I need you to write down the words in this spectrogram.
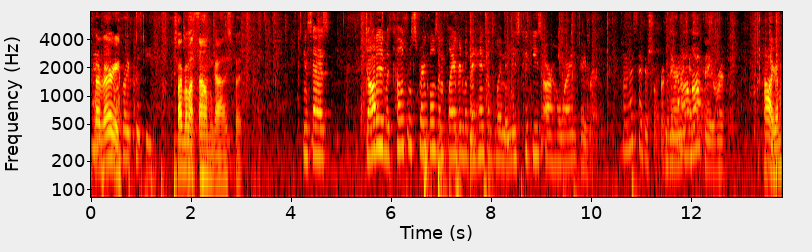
They're very- cookies. Sorry about my thumb, guys, but It says, dotted with colorful sprinkles and flavored with a hint of lemon. These cookies are Hawaiian favorite. Oh, I said they're shortbread, but They're kinda not my like it. favorite. I like them.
